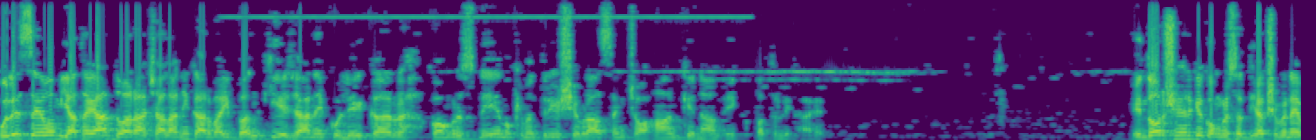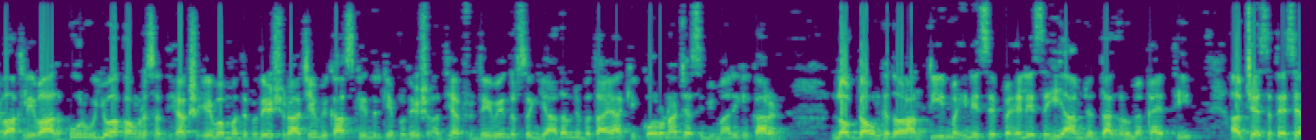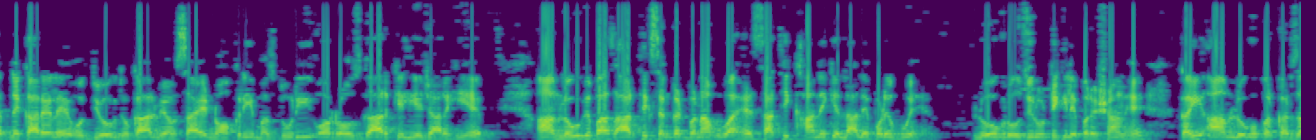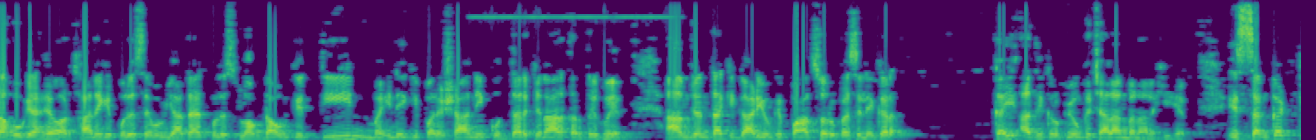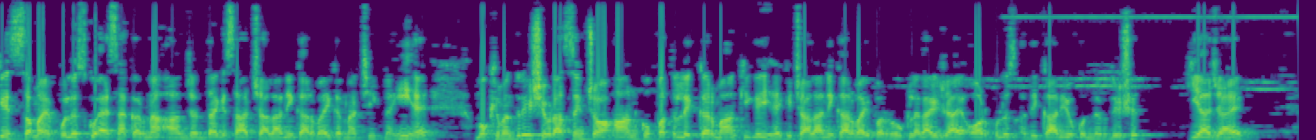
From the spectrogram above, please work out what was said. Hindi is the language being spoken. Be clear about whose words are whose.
Speaker 1: पुलिस एवं यातायात द्वारा चालानी कार्रवाई बंद किए जाने को लेकर कांग्रेस ने मुख्यमंत्री शिवराज सिंह चौहान के नाम एक पत्र लिखा है। इंदौर शहर के कांग्रेस अध्यक्ष विनय बाखलीवाल, पूर्व युवा कांग्रेस अध्यक्ष एवं मध्य प्रदेश राजीव विकास केंद्र के प्रदेश अध्यक्ष देवेंद्र सिंह यादव ने बताया कि कोरोना जैसी बीमारी के कारण लॉकडाउन के दौरान तीन महीने से पहले से ही आम जनता घरों में कैद थी। अब जैसे तैसे अपने कार्यालय, उद्योग, दुकान, व्यवसाय, नौकरी, मजदूरी और रोज़गार के लिए जा रही है। आम लोगों के पास आर्थिक संकट बना हुआ है, साथ ही खाने के लाले पड़े हुए हैं। लोग रोजी रोटी के लिए परेशान हैं। कई आम लोगों पर कर्जा हो गया है और थाने की पुलिस एवं यातायात पुलिस लॉकडाउन के तीन महीने की परेशानी को दरकिनार करते हुए आम जनता की गाड़ियों के पाँच सौ रुपए से लेकर कई अधिक रुपयों के चालान बना रही है। इस संकट के समय पुलिस को ऐसा करना आम जनता के साथ चालानी कार्रवाई करना ठीक नहीं है। मुख्यमंत्री शिवराज सिंह चौहान को पत्र लिखकर मांग की गई है कि चालानी कार्रवाई पर रोक लगाई जाए और पुलिस अधिकारियों को निर्देशित किया जाए।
